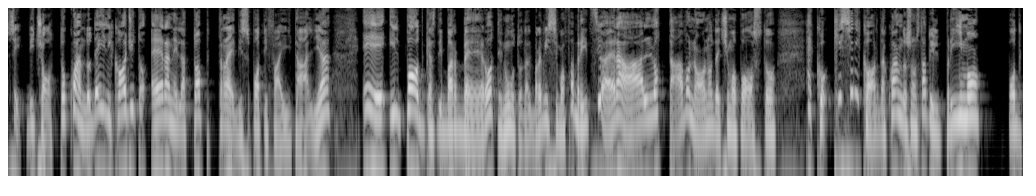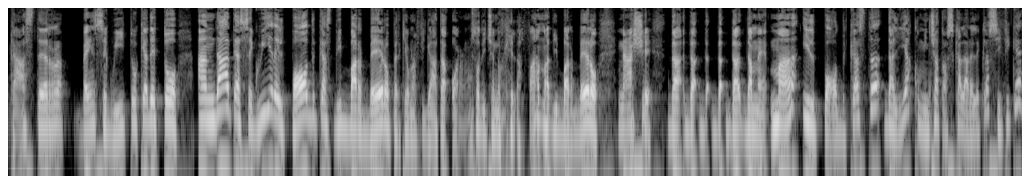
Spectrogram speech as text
sì, 18, quando Daily Cogito era nella top 3 di Spotify Italia e il podcast di Barbero, tenuto dal bravissimo Fabrizio, era all'ottavo, nono, decimo posto. Ecco, chi si ricorda quando sono stato il primo podcaster ben seguito che ha detto andate a seguire il podcast di Barbero perché è una figata. Ora, non sto dicendo che la fama di Barbero nasce da, da, da, da, me, ma il podcast da lì ha cominciato a scalare le classifiche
